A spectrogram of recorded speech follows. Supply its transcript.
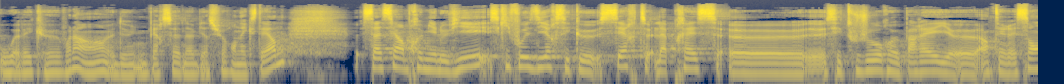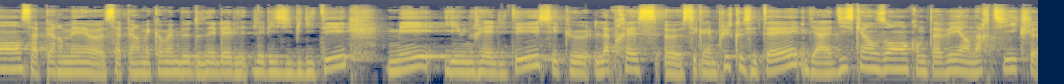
ou avec voilà hein, une personne bien sûr en externe. Ça, c'est un premier levier. Ce qu'il faut se dire, c'est que certes, la presse, euh, c'est toujours euh, pareil euh, intéressant. Ça permet, ça permet quand même de donner de la, visibilité. Mais il y a une réalité, c'est que la presse, c'est quand même plus que c'était. Il y a 10-15 ans, quand tu avais un article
